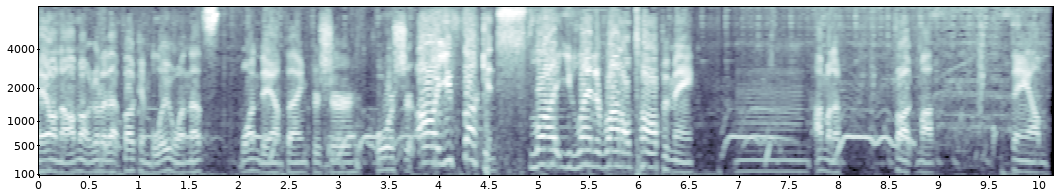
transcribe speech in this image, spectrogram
Hell no, I'm not gonna that fucking blue one. That's one damn thing for sure. For sure. Oh, you fucking slut! You landed right on top of me. Mm, I'm gonna fuck my damn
